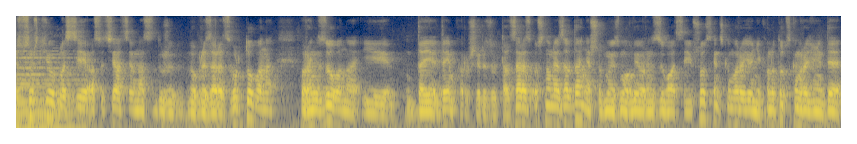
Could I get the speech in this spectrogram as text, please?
В Сумській області асоціація у нас дуже добре зараз згуртована, організована і дає, даємо хороший результат. Зараз основне завдання, щоб ми змогли організуватися і в Шосткинському районі, і в Конотопському районі, де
